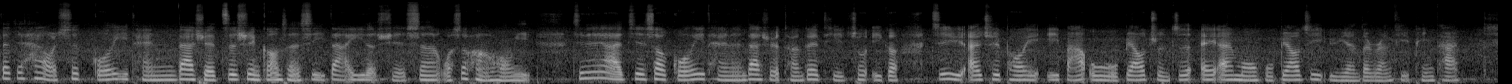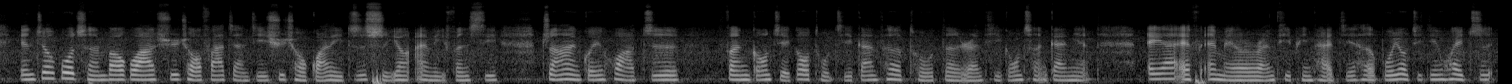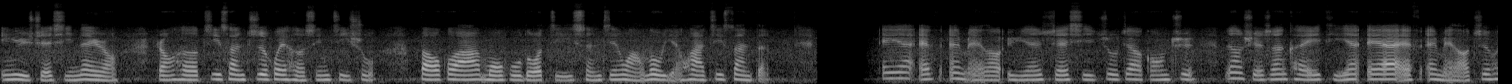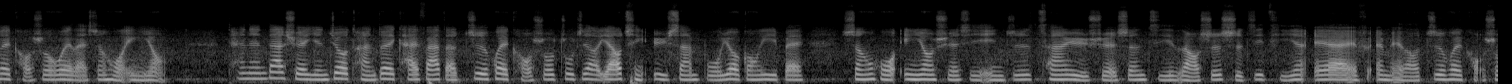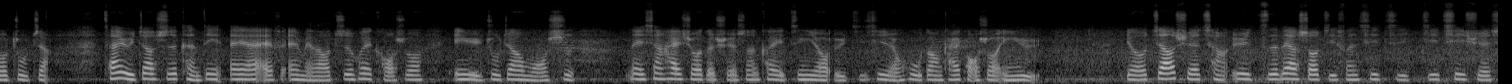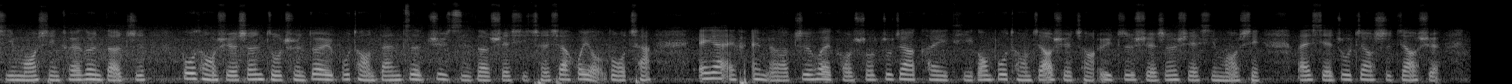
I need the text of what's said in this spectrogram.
大家好，我是国立台南大学资讯工程系大一的学生，我是黄宏怡。今天要来介绍国立台南大学团队提出一个基于 IEEE 一八五五标准之 AI 模糊标记语言的软体平台。研究过程包括需求发展及需求管理之使用案例分析、专案规划之分工结构图及甘特图等软体工程概念。AIFML 软体平台结合博幼基金会之英语学习内容，融合计算智慧核心技术，包括模糊逻辑、神经网络演化计算等。AIFML 语言学习助教工具，让学生可以体验 AIFML 智慧口说未来生活应用。台南大学研究团队开发的智慧口说助教，邀请玉山博幼公益杯生活应用学习营之参与学生及老师实际体验 AIFML 智慧口说助教。参与教师肯定 AIFML 智慧口说英语助教模式。内向害羞的学生可以经由与机器人互动开口说英语。由教学场域资料收集分析及机器学习模型推论得知。不同学生族群对于不同单字句子的学习成效会有落差。AIFML 智慧口说助教可以提供不同教学场域之学生学习模型，来协助教师教学，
